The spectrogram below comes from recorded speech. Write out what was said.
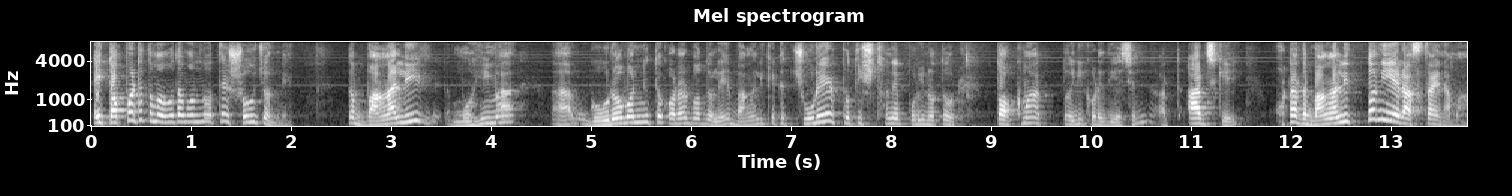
এই তকমাটা তো মমতা বন্দ্যোপাধ্যায়ের সৌজন্যে। তো বাঙালির মহিমা গৌরবান্বিত করার বদলে বাঙালিকে একটা চোরের প্রতিষ্ঠানে পরিণত তকমা তৈরি করে দিয়েছেন। আজকে হঠাৎ বাঙালিত্ব নিয়ে রাস্তায় নামা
